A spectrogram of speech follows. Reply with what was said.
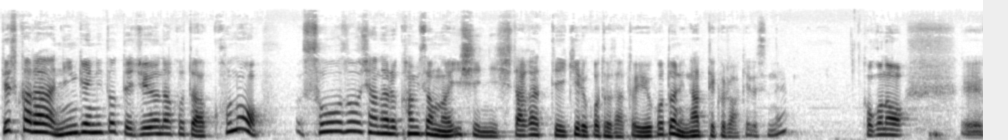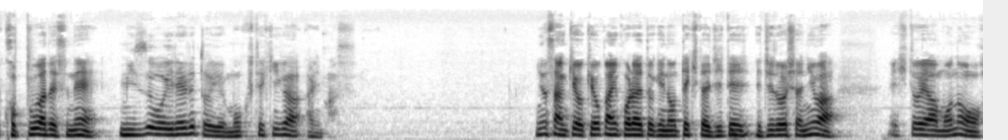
ですから人間にとって重要なことは、この創造者なる神様の意志に従って生きることだということになってくるわけですね。ここのコップはですね、水を入れるという目的があります。皆さん今日教会に来られた時に乗ってきた自転自動車には人や物を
